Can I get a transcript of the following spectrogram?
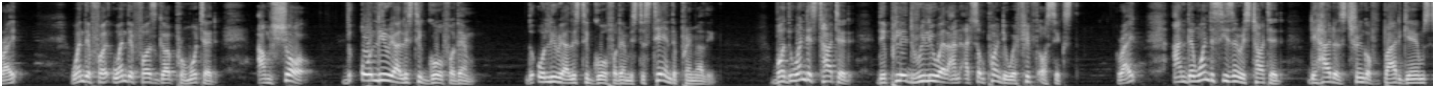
right? When they first, when they first got promoted, I'm sure the only realistic goal for them, the only realistic goal for them is to stay in the Premier League. But when they started, they played really well and at some point they were fifth or sixth, right? And then when the season restarted, they had a string of bad games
